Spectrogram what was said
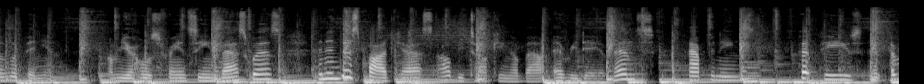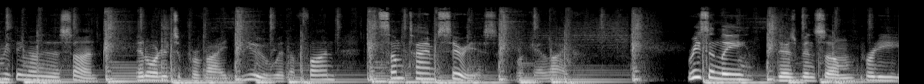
of opinion. I'm your host, Francine Vasquez, and in this podcast, I'll be talking about everyday events, happenings, pet peeves, and everything under the sun in order to provide you with a fun and sometimes serious look at life. Recently, there's been some pretty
